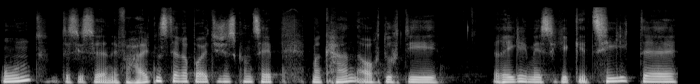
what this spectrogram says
Und, das ist ein verhaltenstherapeutisches Konzept, man kann auch durch die regelmäßige, gezielte,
